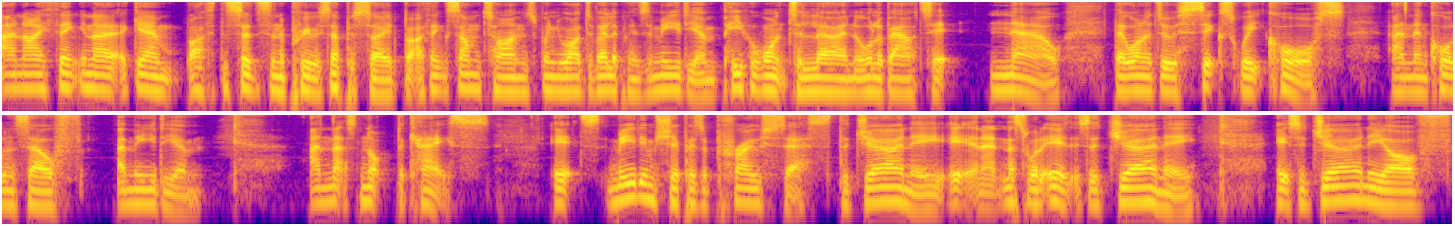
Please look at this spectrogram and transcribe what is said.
And I think, you know, again, I've said this in a previous episode, but I think sometimes when you are developing as a medium, people want to learn all about it now. They want to do a six week course and then call themselves a medium. And that's not the case it's mediumship is a process, the journey, it, and that's what it is. It's a journey. It's a journey of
